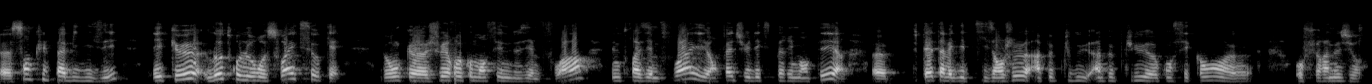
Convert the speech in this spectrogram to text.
euh, sans culpabiliser, et que l'autre le reçoit et que c'est OK. Donc, euh, je vais recommencer une deuxième fois, une troisième fois, et en fait, je vais l'expérimenter, euh, peut-être avec des petits enjeux un peu plus, un peu plus conséquents au fur et à mesure.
